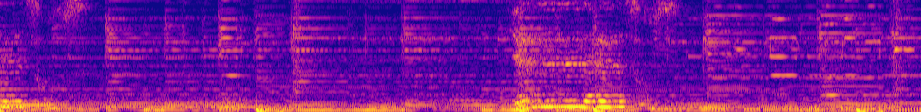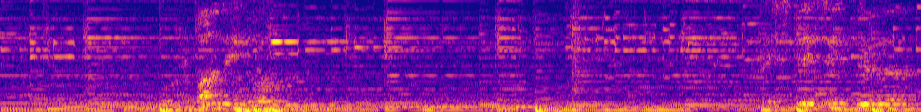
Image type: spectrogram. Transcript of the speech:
Jesús. Jesús. Turbaneo. Risti si død.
